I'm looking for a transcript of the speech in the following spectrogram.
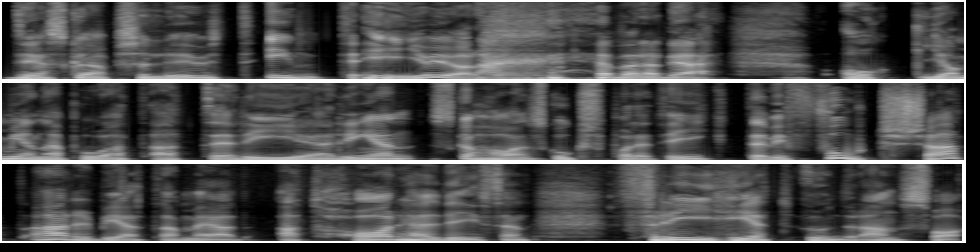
Det ska absolut inte EU göra. jag börjar där. Och jag menar på att, att regeringen ska ha en skogspolitik där vi fortsatt arbetar med att ha den här visen frihet under ansvar.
